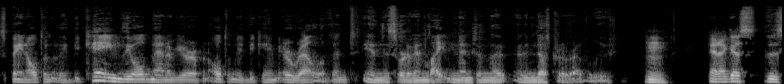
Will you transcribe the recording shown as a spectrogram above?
Spain ultimately became the old man of Europe and ultimately became irrelevant in the sort of Enlightenment and the Industrial Revolution. Mm. And I guess this,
